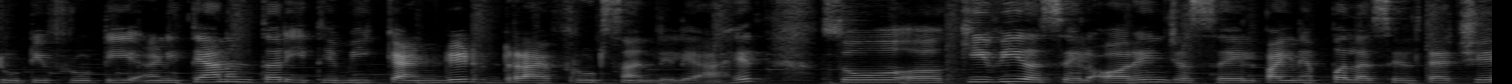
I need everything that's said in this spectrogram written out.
टुटी फ्रुटी आणि त्यानंतर इथे मी कँडिड ड्रायफ्रूट्स आणलेले आहेत. सो किवी असेल ऑरेंज असेल पायनॅपल असेल त्याचे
